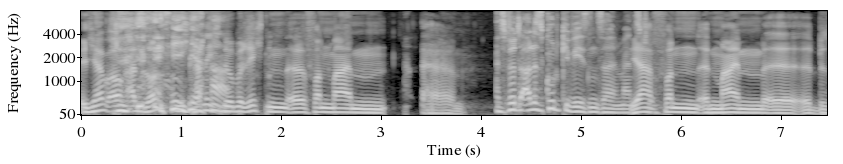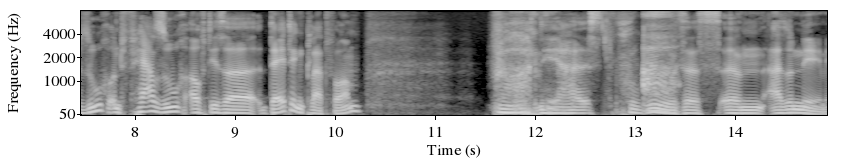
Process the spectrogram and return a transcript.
Ich habe auch ansonsten Ja. kann ich nur berichten äh, von meinem äh, es wird alles gut gewesen sein, meinst ja du? von äh, meinem äh, Besuch und Versuch auf dieser Dating-Plattform. Boah, nee, ja, ist puh, Ah. das ähm, also nee.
